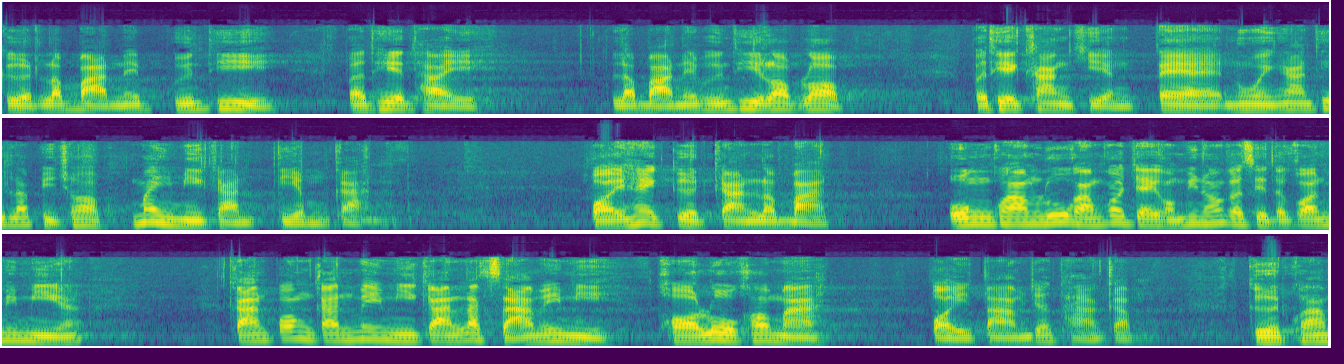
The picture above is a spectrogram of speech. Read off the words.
เกิดระบาดในพื้นที่ประเทศไทย ระบาดในพื้นที่รอบๆ ประเทศข้างเคียง แต่หน่วยงานที่รับผิดชอบไม่มีการเตรียมการ ปล่อยให้เกิดการระบาด องค์ความรู้ความเข้าใจของพี่น้องเกษตรกรไม่มีฮะการป้องกันไม่มีการรักษาไม่มี พอโรคเข้ามาปล่อยตามยถากรรม เกิดความ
